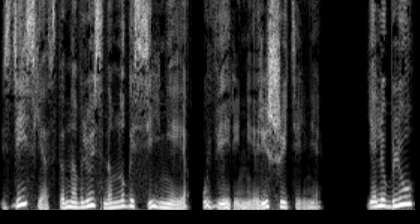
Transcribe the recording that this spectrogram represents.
Здесь я становлюсь намного сильнее, увереннее, решительнее. Я люблю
